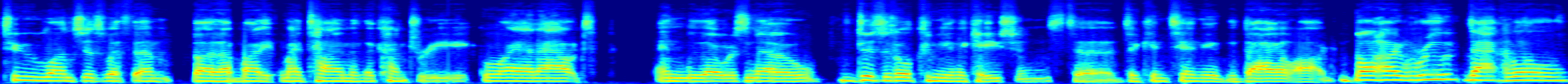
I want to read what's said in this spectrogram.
two lunches with them, but uh, my my time in the country ran out, and there was no digital communications to to continue the dialogue. But I wrote that little,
